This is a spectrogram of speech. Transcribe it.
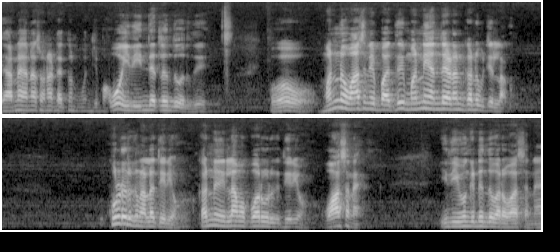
யாருன்னா என்ன சொன்னால் டக்குன்னு புரிஞ்சுப்பான். ஓ இது இந்த இடத்துலேருந்து வருது. ஓ மண் வாசனையை பார்த்து மண் எந்த இடம்னு கண்டுபிடிச்சிடலாம். குருடருக்கு நல்லா தெரியும். கண் இல்லாமல் போகிறவருக்கு தெரியும். வாசனை. இது இவங்கிட்டேருந்து வர வாசனை.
